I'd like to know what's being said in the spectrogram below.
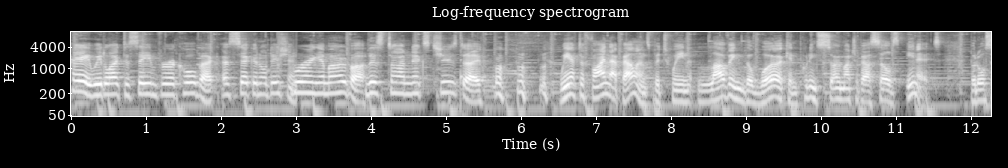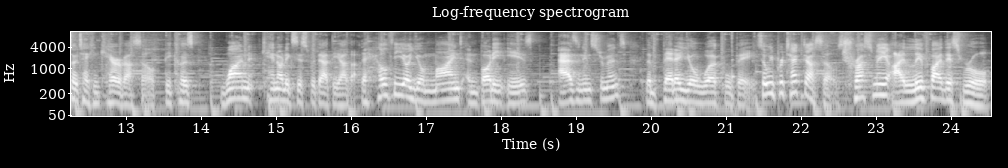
hey, we'd like to see him for a callback, a second audition. Bring him over this time next Tuesday. we have to find that balance between loving the work and putting so much of ourselves in it, but also taking care of ourselves because one cannot exist without the other. The healthier your mind and body is as an instrument, the better your work will be. So we protect ourselves. Trust me, I live by this rule.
